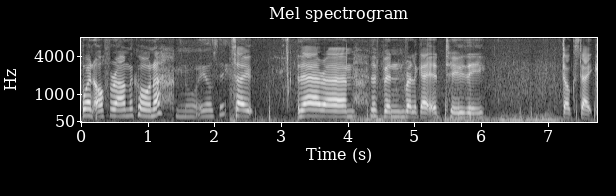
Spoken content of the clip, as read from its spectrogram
went off around the corner. Naughty Aussie. So they're um, they've been relegated to the dog stake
